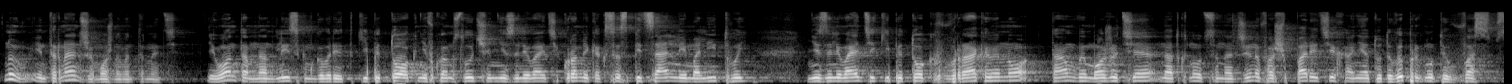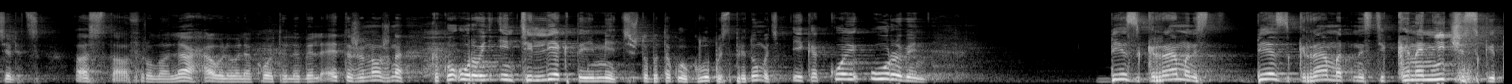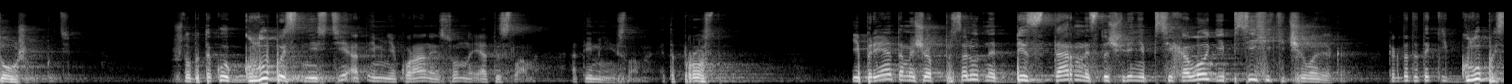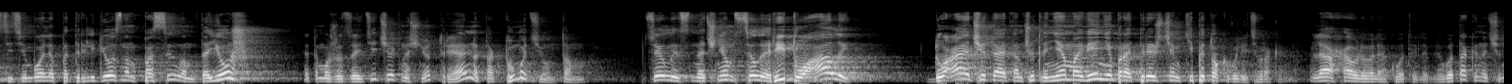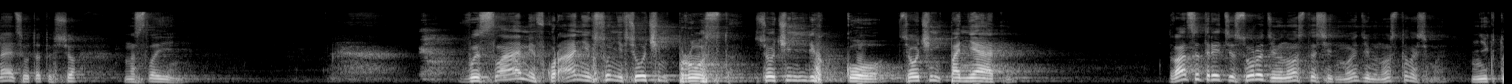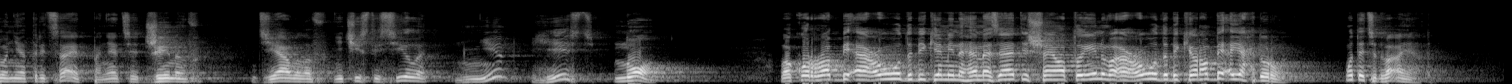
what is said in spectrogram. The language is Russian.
ну, интернет же, можно в интернете. И он там на английском говорит, кипяток ни в коем случае не заливайте, кроме как со специальной молитвой. Не заливайте кипяток в раковину, там вы можете наткнуться на джинов, ошпарить их, они оттуда выпрыгнут и в вас вселятся. Это же нужно, какой уровень интеллекта иметь, чтобы такую глупость придумать, и какой уровень безграмотности, безграмотности канонической должен чтобы такую глупость нести от имени Корана и Сунны и от ислама, от имени ислама. Это просто. И при этом еще абсолютно бездарность с точки зрения психологии, психики человека. Когда ты такие глупости, тем более под религиозным посылом даешь, это может зайти, человек начнет реально так думать, и он там целый, начнем целые ритуалы, дуа читать, там чуть ли не омовение брать, прежде чем кипяток вылить в раковину. Вот так и начинается вот это все наслоение. В исламе, в Коране, в Сунне все очень просто, все очень легко, все очень понятно. 23 сура, 97, 98. Никто не отрицает понятие джинов, дьяволов, нечистой силы. Нет, есть, но وقل رب أعوذ بك من همزات الشياطين وأعوذ بك رب أن يحضرون. Вот эти два аята.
